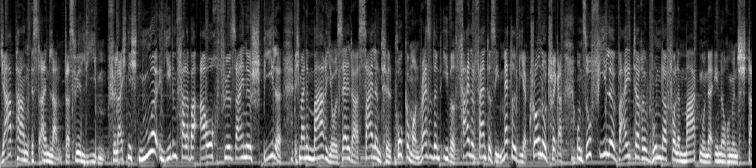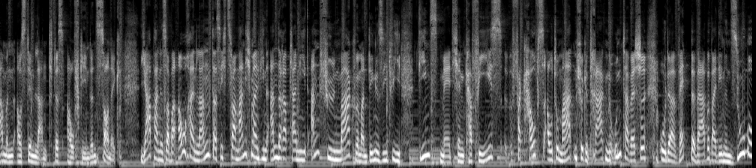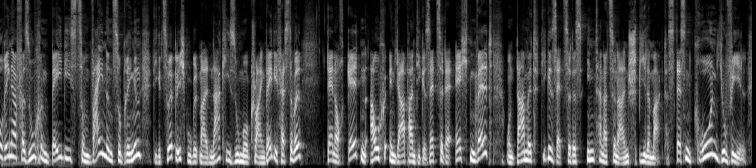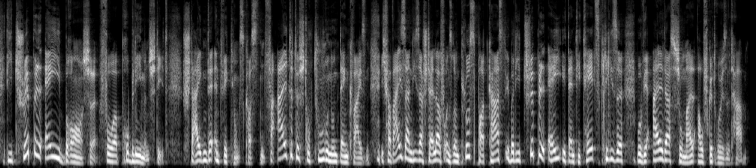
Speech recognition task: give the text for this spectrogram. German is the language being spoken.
Japan ist ein Land, das wir lieben. Vielleicht nicht nur, in jedem Fall aber auch für seine Spiele. Ich meine Mario, Zelda, Silent Hill, Pokémon, Resident Evil, Final Fantasy, Metal Gear, Chrono Trigger und so viele weitere wundervolle Marken und Erinnerungen stammen aus dem Land des aufgehenden Sonic. Japan ist aber auch ein Land, das sich zwar manchmal wie ein anderer Planet anfühlen mag, wenn man Dinge sieht wie Dienstmädchen-Cafés, Verkaufsautomaten für getragene Unterwäsche oder Wettbewerbe, bei denen Sumo-Ringer versuchen, Babys zum Weinen zu bringen. Die gibt's wirklich. Googelt mal Naki Sumo Crying Baby Festival. Dennoch gelten auch in Japan die Gesetze der echten Welt und damit die Gesetze des internationalen Spielemarktes, dessen Kronjuwel, die AAA-Branche, vor Problemen steht. Steigende Entwicklungskosten, veraltete Strukturen und Denkweisen. Ich verweise an dieser Stelle auf unseren Plus-Podcast über die AAA-Identitätskrise, wo wir all das schon mal aufgedröselt haben.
